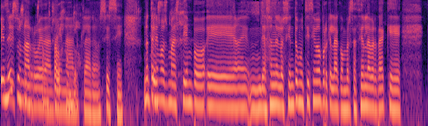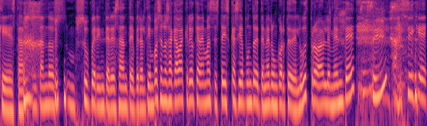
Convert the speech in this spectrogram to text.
es una rueda al final, claro, sí, sí. No tenemos más tiempo, eh, Yasone, lo siento muchísimo porque la conversación, la verdad, que, que está resultando súper interesante, pero el tiempo se nos acaba. Creo que además estáis casi a punto de tener un corte de luz, probablemente. Sí. Así que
